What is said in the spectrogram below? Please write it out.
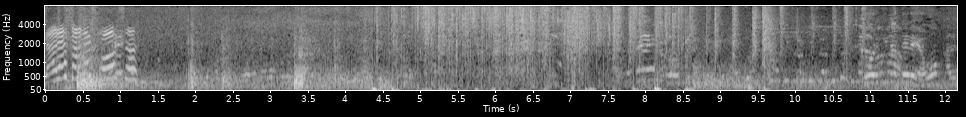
দাঁড়া দাঁড়া সর সর চরকিটা দে রে ও খালি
